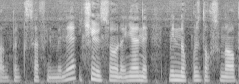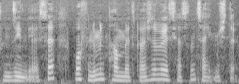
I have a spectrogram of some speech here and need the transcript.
adlı qısa filmini 2 il sonra, yəni 1996-cı ildə isə bu filmin tam metrajlı versiyasını çəkmişdir.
